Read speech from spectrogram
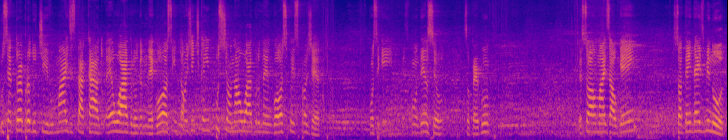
o setor produtivo mais destacado é o agronegócio, então a gente quer impulsionar o agronegócio com esse projeto. Consegui responder a seu, sua pergunta? Pessoal, mais alguém? Só tem 10 minutos.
